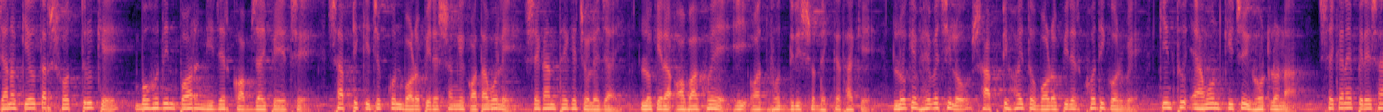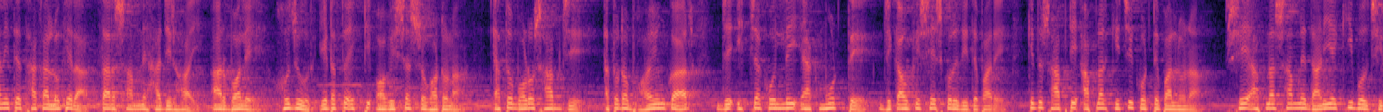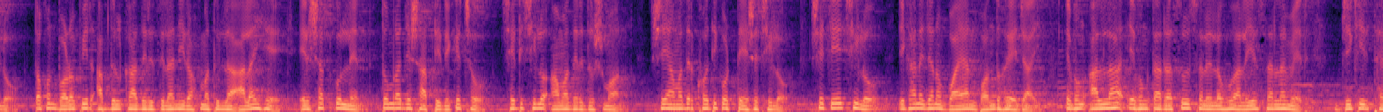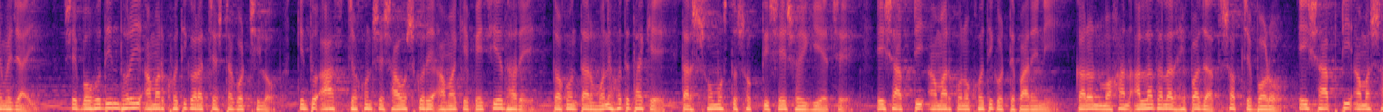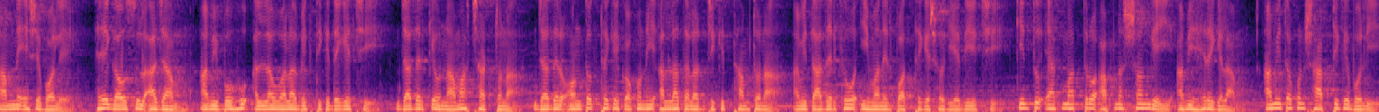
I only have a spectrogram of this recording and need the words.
যেন কেউ তার শত্রুকে বহুদিন পর নিজের কবজায় পেয়েছে। সাপটি কিছুক্ষণ বড় পীরের সঙ্গে কথা বলে সেখান থেকে চলে যায়। লোকেরা অবাক হয়ে এই অদ্ভুত দৃশ্য দেখতে থাকে। লোকে ভেবেছিল সাপটি হয়তো বড় পীরের ক্ষতি করবে, কিন্তু এমন কিছুই ঘটল না। সেখানে পেরেশানিতে থাকা লোকেরা তার সামনে হাজির হয় আর বলে, হুজুর, এটা তো একটি অবিশ্বাস্য ঘটনা। এত বড় সাপ যে, এতটা ভয়ঙ্কর যে ইচ্ছা করলেই এক মুহূর্তে যে কাউকে শেষ করে দিতে পারে। কিন্তু সাপটি আপনার কিছুই করতে পারল না। সে আপনার সামনে দাঁড়িয়ে কি বলছিল? তখন বড়পীর আব্দুল কাদের জিলানি রহমাতুল্লাহ আলাইহে এরশাদ করলেন, তোমরা যে সাপটি দেখেছ, সেটি ছিল আমাদের দুশ্মন। সে আমাদের ক্ষতি করতে এসেছিল। সে চেয়েছিল এখানে যেন বয়ান বন্ধ হয়ে যায় এবং আল্লাহ এবং তার রসুল সাল্লু আলিয়াল্লামের জিকির থেমে যায়। সে বহুদিন ধরেই আমার ক্ষতি করার চেষ্টা করছিল। কিন্তু আজ যখন সে সাহস করে আমাকে পেঁচিয়ে ধরে, তখন তার মনে হতে থাকে তার সমস্ত শক্তি শেষ হয়ে গিয়েছে। এই সাপটি আমার কোনো ক্ষতি করতে পারেনি, কারণ মহান আল্লাহ তালার হেফাজত সবচেয়ে বড়। এই সাপটি আমার সামনে এসে বলে হে গাউসুল আজাম, আমি বহু আল্লাহওয়ালা ব্যক্তিকে দেখেছি, যাদের কেউ নামাজ ছাড়ত না, যাদের অন্তর থেকে কখনই আল্লাহ তালার জিকির থামত না। আমি তাদেরকেও ইমানের পথ থেকে সরিয়ে দিয়েছি, কিন্তু একমাত্র আপনার সঙ্গেই আমি হেরে গেলাম। আমি তখন সাপটিকে বলি,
